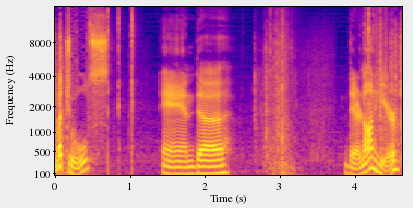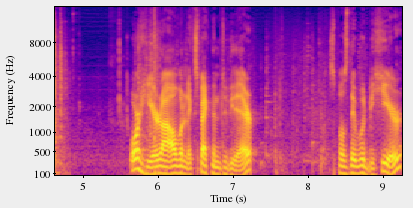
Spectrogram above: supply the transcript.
my tools, and uh, they're not here. Or here, I wouldn't expect them to be there. Suppose they would be here.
